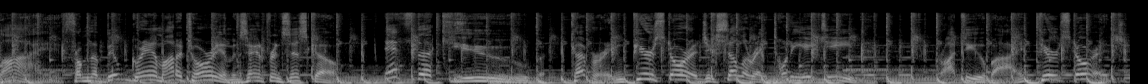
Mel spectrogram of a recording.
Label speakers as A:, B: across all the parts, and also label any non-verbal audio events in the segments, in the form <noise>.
A: Live from the Bill Graham Auditorium in San Francisco, it's theCUBE, covering Pure Storage Accelerate 2018. Brought to you by Pure Storage.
